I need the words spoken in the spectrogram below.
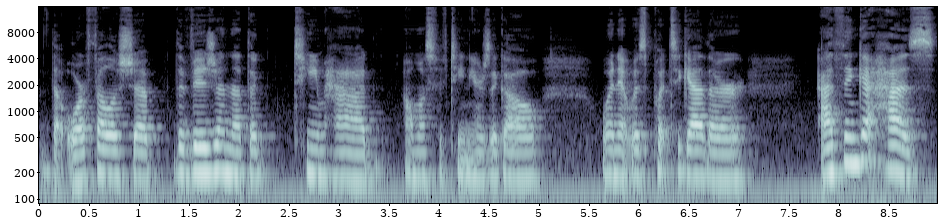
the Orr Fellowship, the vision that the team had almost 15 years ago when it was put together, I think it has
